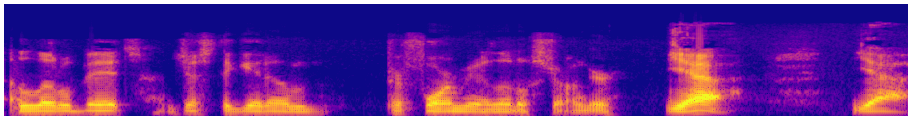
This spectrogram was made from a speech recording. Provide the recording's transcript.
a little bit just to get them performing a little stronger. Yeah. Yeah.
